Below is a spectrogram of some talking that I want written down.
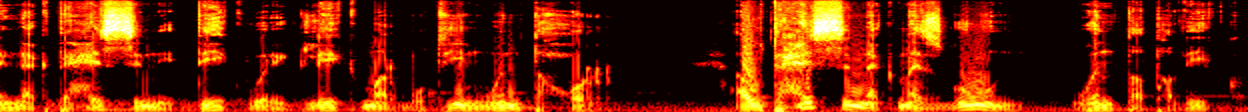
إنك تحس إن إيديك ورجليك مربوطين وإنت حر. أو تحس إنك مسجون وإنت طليق.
